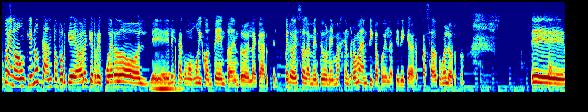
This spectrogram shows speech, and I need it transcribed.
Bueno, aunque no tanto, porque ahora que recuerdo, él está como muy contento dentro de la cárcel, pero es solamente una imagen romántica, porque la tiene que haber pasado como el orto. Eh,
